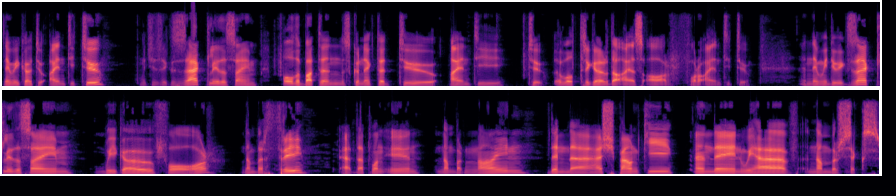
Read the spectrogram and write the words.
Then we go to int2, which is exactly the same. All the buttons connected to int2 will trigger the ISR for int2. And then we do exactly the same. We go for number 3, add that one in. Number 9, then the hash pound key, and then we have number 6.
